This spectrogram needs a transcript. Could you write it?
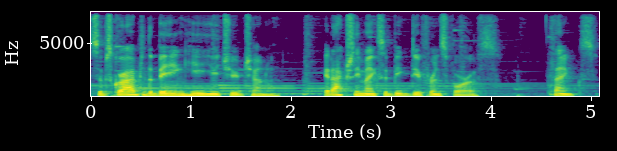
subscribe to the Being Here YouTube channel. It actually makes a big difference for us. Thanks.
